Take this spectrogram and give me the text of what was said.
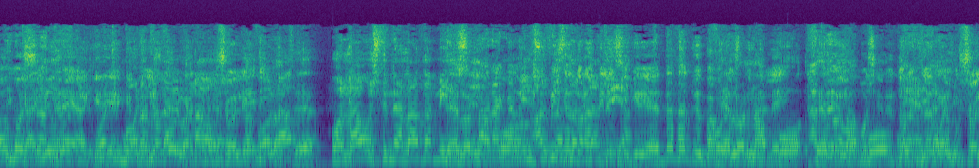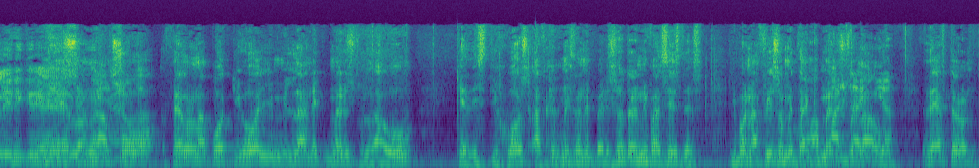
Ότι όμως καλή- ακραία, Ότι- κύριε ότι μπορεί να Κιόλα. μιλάει ο Για τον λαός. Μουσολίνη. Καθόλου. Ο λαός στην Ελλάδα μίλησε Θέλω να παράκα πω- μίλησε το Αφήστε τον να 73. μιλήσει, κύριε. Δεν θα του υπαγορεύσουμε. Θέλω να τα λέει. πω, θέλω Ακραίο να όμως πω είναι τώρα ότι να μιλάει για όλοι- Μουσολίνη, κύριε. Θέλω να, μίλησε πω, θέλω να πω ότι όλοι μιλάνε εκ μέρους του λαού και δυστυχώς αυτοί που μίλησαν περισσότερο είναι οι φασίστες. Λοιπόν, αφήσω μετά εκ μέρους πάλι του τα λαού. ίδια. Δεύτερον,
